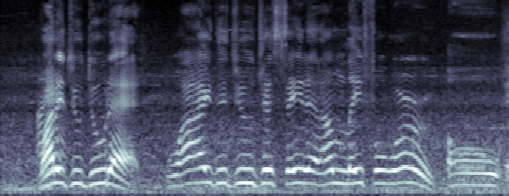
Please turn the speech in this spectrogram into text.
Why did you do that? Why did you just say that? I'm late for work. OMG.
